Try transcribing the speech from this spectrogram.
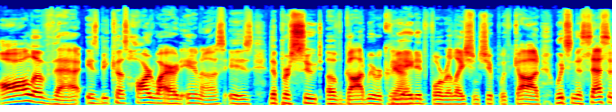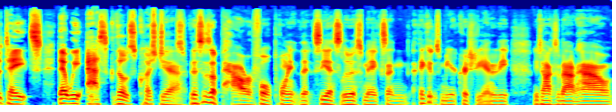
All of that is because hardwired in us is the pursuit of God. We were Yeah. created for relationship with God, which necessitates that we ask those questions. Yeah, this is a powerful point that C.S. Lewis makes, and I think it was Mere Christianity. He talks about how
